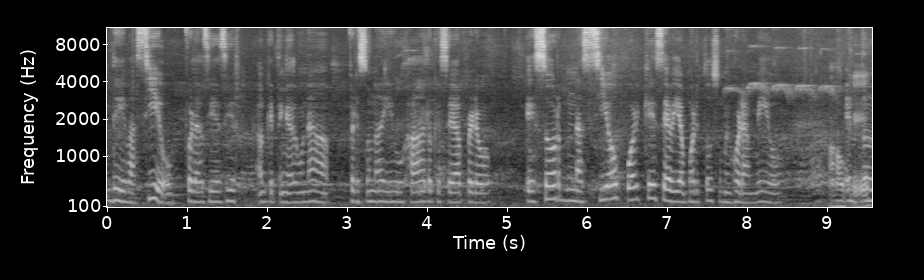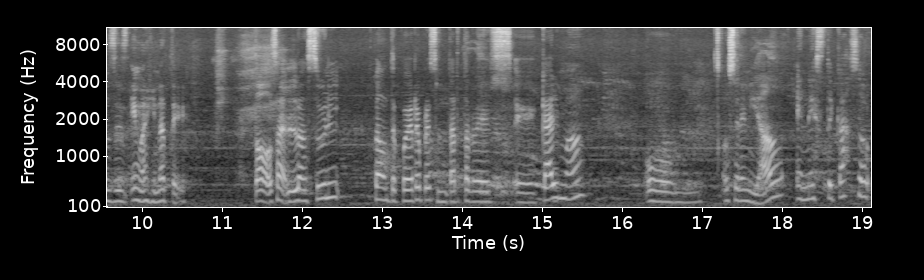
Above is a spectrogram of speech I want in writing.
de vacío, por así decir, aunque tenga alguna persona dibujada, lo que sea, pero eso nació porque se había muerto su mejor amigo. Ah, Entonces, imagínate, todo, o sea, lo azul cuando te puede representar tal vez eh, calma o, o serenidad, en este caso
